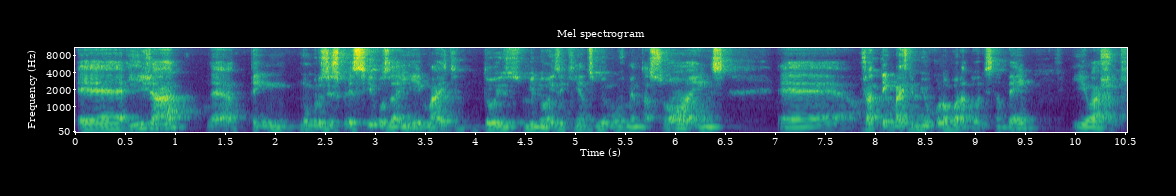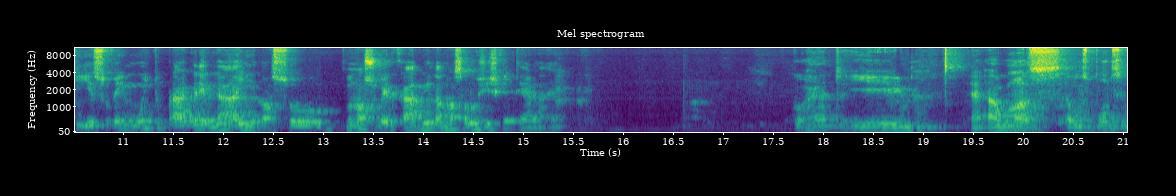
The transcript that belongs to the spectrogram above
é, e já né, tem números expressivos aí, mais de 2 milhões e 500 mil movimentações, é, já tem mais de mil colaboradores também, e eu acho que isso vem muito para agregar aí nosso, no nosso mercado e na nossa logística interna, né? Correto. E é, algumas, alguns pontos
